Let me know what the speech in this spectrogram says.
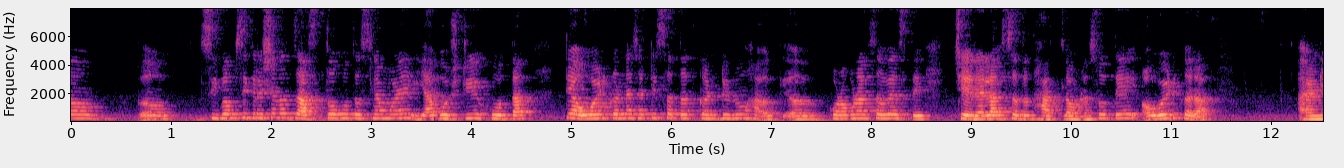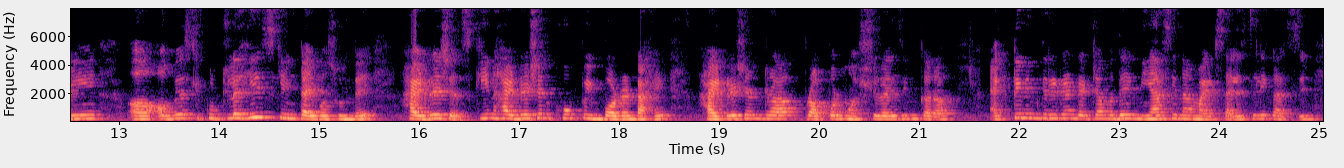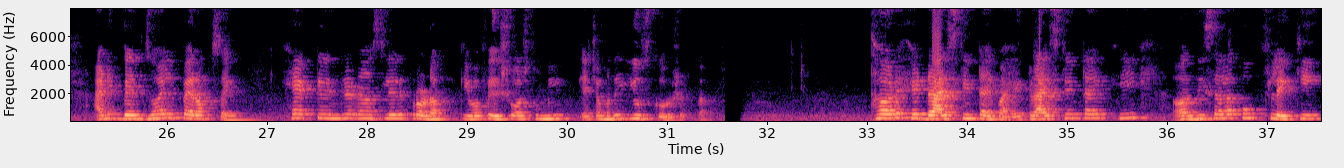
सिबम सिक्रेशनच जास्त होत असल्यामुळे या गोष्टी होतात. ते अवॉइड करण्यासाठी सतत कंटिन्यू हा कोणाकोणाला सवय असते चेहऱ्याला सतत हात लावणं. सो ते अवॉइड करा. आणि ऑब्विसली कुठलंही स्किन टाईप असून दे हायड्रेशन स्किन हायड्रेशन खूप इम्पॉर्टंट आहे. हायड्रेशन राहा प्रॉपर मॉइश्चरायझिंग करा. ॲक्टिव्ह इन्ग्रेडियंट याच्यामध्ये नियासिनामाइड सॅलिसिलिक ॲसिड आणि बेन्झॉईल पेरॉक्साईड हे ॲक्टिव्ह इन्ग्रेडियंट असलेले प्रॉडक्ट किंवा फेसवॉश तुम्ही याच्यामध्ये यूज करू शकता. थर्ड हे ड्राय स्किन टाईप आहे. ड्राय स्किन टाईप ही दिसायला खूप फ्लेकी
